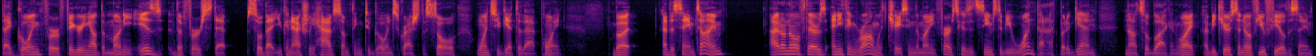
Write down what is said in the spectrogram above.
that going for figuring out the money is the first step so that you can actually have something to go and scratch the soul once you get to that point. But at the same time, I don't know if there's anything wrong with chasing the money first because it seems to be one path, but again, not so black and white. I'd be curious to know if you feel the same.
